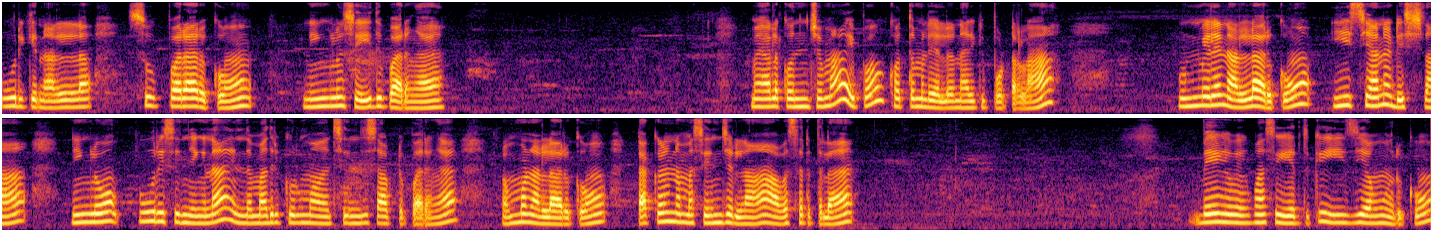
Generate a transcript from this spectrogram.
பூரிக்கு நல்லா சூப்பராக இருக்கும். நீங்களும் செய்து பாருங்கள் மேலே கொஞ்சமாக இப்போது கொத்தமல்லி எல்லாம் நறுக்கி போட்டுடலாம். உண்மையிலே நல்லா இருக்கும் ஈஸியான டிஷ் தான். நீங்களும் பூரி செஞ்சிங்கன்னா இந்த மாதிரி குருமா செஞ்சு சாப்பிட்டு பாருங்கள் ரொம்ப நல்லாயிருக்கும். டக்குன்னு நம்ம செஞ்சிடலாம் அவசரத்தில். வேக வேகமாக செய்கிறதுக்கு ஈஸியாகவும் இருக்கும்.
